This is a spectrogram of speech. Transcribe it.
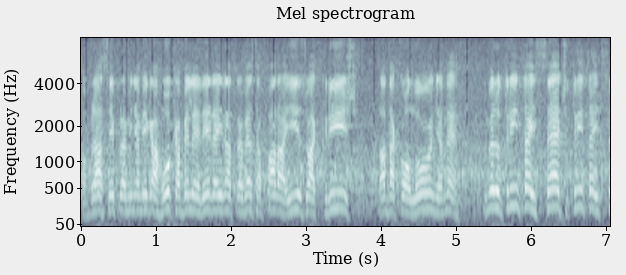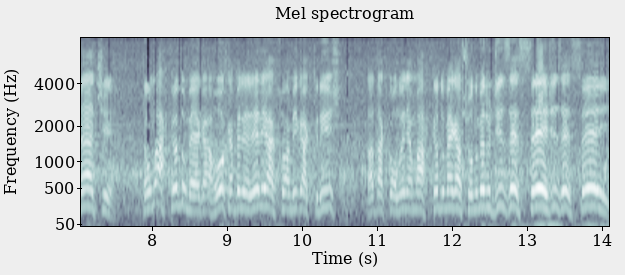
Um abraço aí para minha amiga Rô, cabeleireira aí na Travessa Paraíso, a Cris, lá da Colônia, né? Número 37, 37. Estão marcando o Mega. A Rô, cabeleireira e a sua amiga Cris, lá da Colônia, marcando o Mega Show. Número 16, 16.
